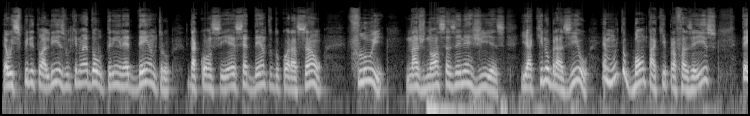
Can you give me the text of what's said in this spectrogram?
é o espiritualismo que não é doutrina, é dentro da consciência, é dentro do coração, flui nas nossas energias. E aqui no Brasil é muito bom estar tá aqui para fazer isso. Tem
